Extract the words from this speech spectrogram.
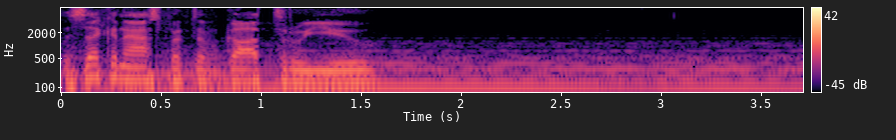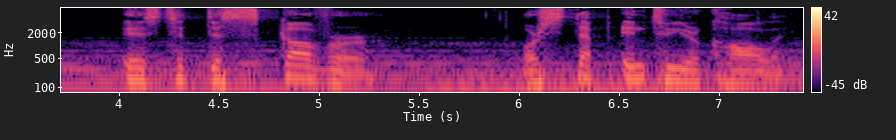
The second aspect of God through you is to discover or step into your calling.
